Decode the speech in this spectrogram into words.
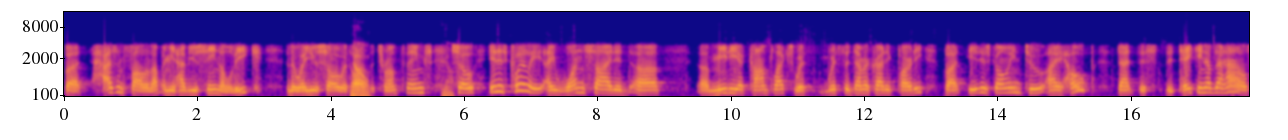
but hasn't followed up. I mean, have you seen a leak? In the way you saw with no. all the Trump things. No. So it is clearly a one-sided uh, uh, media complex with with the Democratic Party, but it is going to. I hope that this the taking of the House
